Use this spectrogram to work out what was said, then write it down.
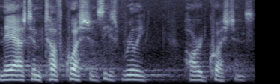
and they asked him tough questions, these really hard questions?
